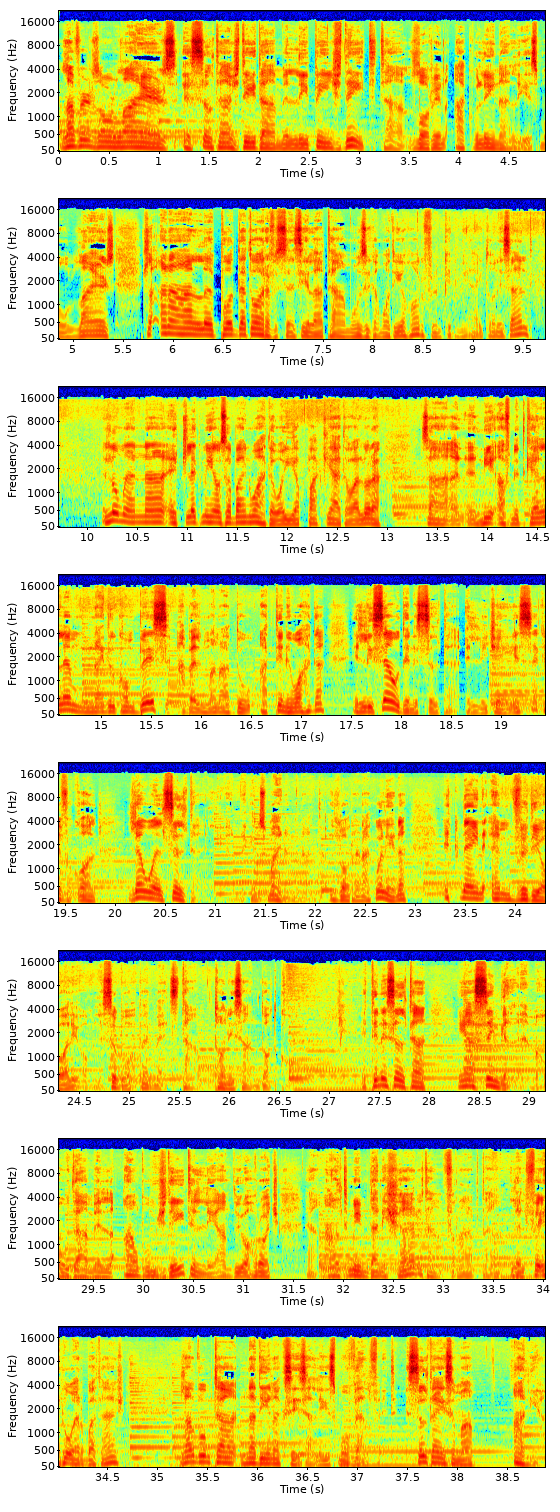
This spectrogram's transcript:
Lovers or Liars, is-silta ġdida mill-EP ġdid ta' Lorin Aquilina li jismu Liars, tlaqana għal poddator fis-sensiela ta' mużika motiħor fl-imkien miħaj Tony Sant. Illum għanna 370 wahda għajja pakjata, għallura sa' niqaf nitkellem, najdilkom biss, qabel ma naddu għattini wahda, Illi sew din is-silta illi ġej issa kif ukoll l-ewwel silta li għandna kif smajna minn Lorena Kolina, it-tnejn hemm video għalihom li sibuh permezz ta' tonisan.com. It-tieni silta hija single maħuda mill-album ġdid li għandu joħroġ eh, għal tmim dan ix-xahar ta' frar ta' l-2014 l-album ta' Nadina Ksisa li jismu Velvet. Silta jisimha Anja.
